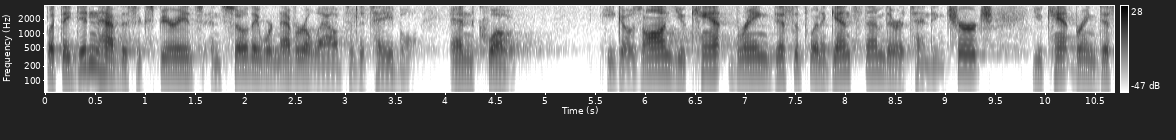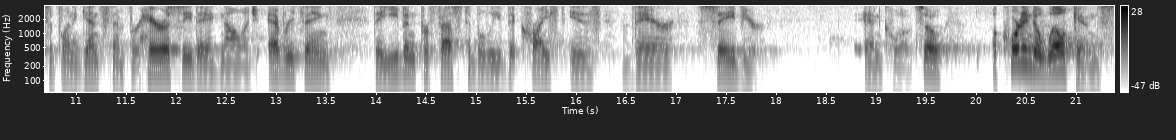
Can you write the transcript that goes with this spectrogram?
but they didn't have this experience, and so they were never allowed to the table. End quote. He goes on, you can't bring discipline against them. They're attending church. You can't bring discipline against them for heresy. They acknowledge everything. They even profess to believe that Christ is their Savior. End quote. So, according to Wilkins,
